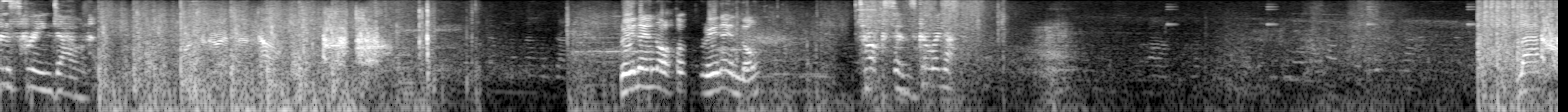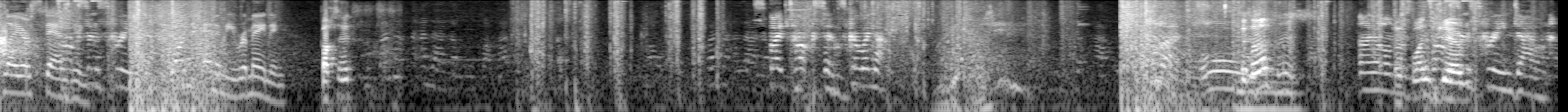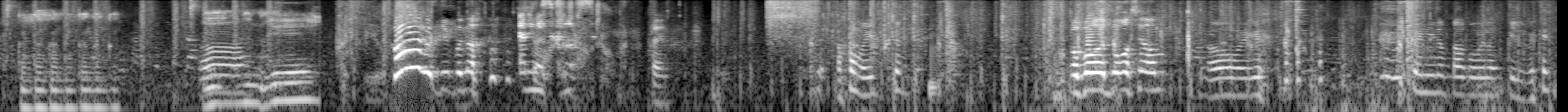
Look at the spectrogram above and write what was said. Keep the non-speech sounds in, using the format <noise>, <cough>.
Toxin screen down. Reyna and Octo, Reyna and Long. Toxins going up. Last player standing. Toxin screen down. One enemy remaining. Backside. Spike toxins going up. Blood. I almost There's one gem. screen down. Gun, gun, gun, gun, gun, gun, gun. Ah, Yun, yeah. ah, hindi po na. Enemies close. Fine. Oh my god. Kabodo kasi ang... Oh my god. <laughs> Kanina pa ako walang kill, man.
